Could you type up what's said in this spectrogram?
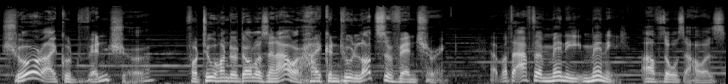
Sure, I could venture. For $200 an hour, I can do lots of venturing. Uh, but after many, many of those hours,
